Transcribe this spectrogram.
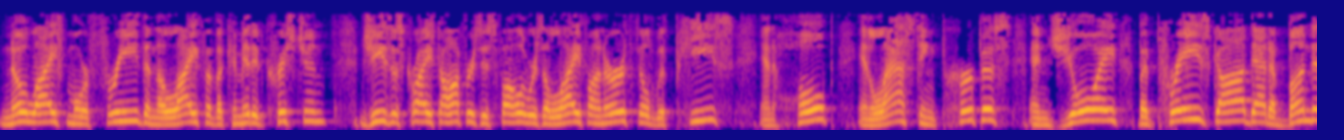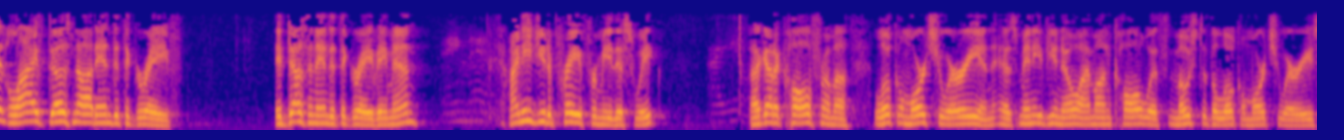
no life more free than the life of a committed Christian. Jesus Christ offers his followers a life on earth filled with peace and hope and lasting purpose and joy. But praise God, that abundant life does not end at the grave. It doesn't end at the grave. Amen? I need you to pray for me this week. I got a call from a local mortuary, and as many of you know, I'm on call with most of the local mortuaries.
